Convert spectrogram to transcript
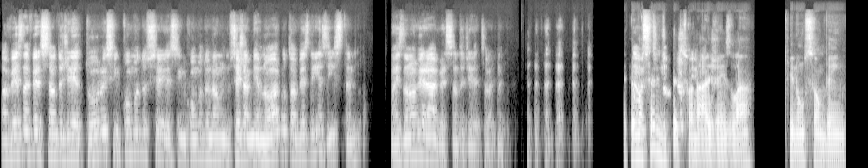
Talvez na versão do diretor esse incômodo, se- esse incômodo não seja menor ou talvez nem exista, né? Mas não haverá a versão do diretor. Né? Tem Não, uma isso série não de é personagens lá que não são bem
